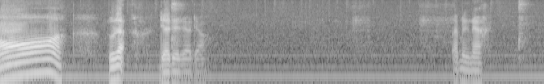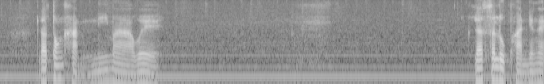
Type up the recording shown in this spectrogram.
อ๋อ รู้ละ เดี๋ยวเดี๋ยวเดี๋ยวเดี๋ยวแป๊บหนึ่งนะ เราต้องหันนี้มาเว้ย แล้วสรุปหันยังไง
